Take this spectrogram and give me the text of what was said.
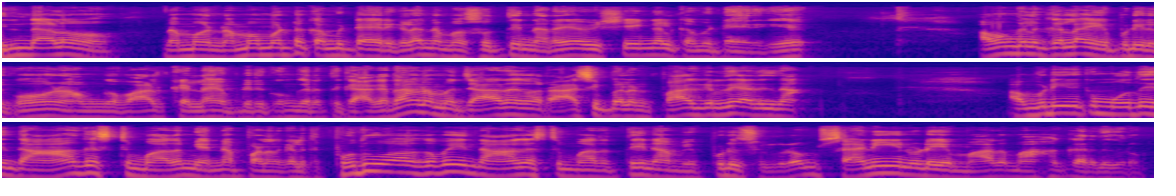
இருந்தாலும் நம்ம நம்ம மட்டும் கமிட் ஆகிருக்கல நம்ம சுற்றி நிறைய விஷயங்கள் கமிட் ஆகிருக்கு அவங்களுக்கெல்லாம் எப்படி இருக்கும்? அவங்க வாழ்க்கையெல்லாம் எப்படி இருக்குங்கிறதுக்காக தான் நம்ம ஜாதகம் ராசி பலன் பார்க்குறதே அதுக்கு தான் அப்படி இருக்கும்போது இந்த ஆகஸ்ட் மாதம் என்ன பலன்கள் பொதுவாகவே இந்த ஆகஸ்ட் மாதத்தை நாம் எப்படி சொல்கிறோம்? சனியினுடைய மாதமாக கருதுகிறோம்.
